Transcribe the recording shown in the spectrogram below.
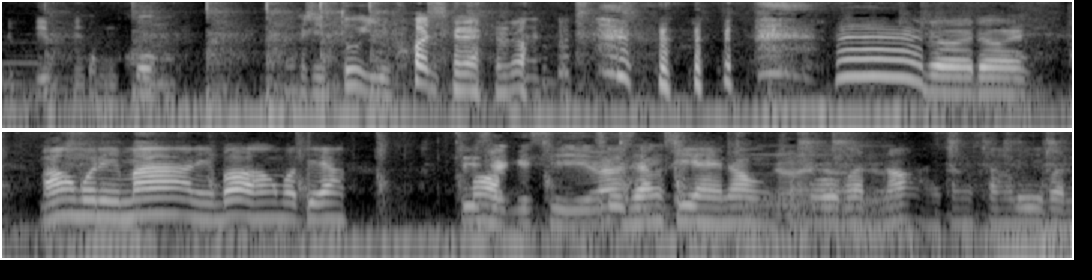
ดิบดิบนี่ผมคมก็สิตุ้ยพ่อจังนั้นเนาะโดยโดยเอามื้อนี้มาอันนี้บ่ทางบ่เตียงที่สังกะสีซื้อสังสีให้น้องได้โอ้เพิ่นเนาะให้ทางสังรีเพิ่น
